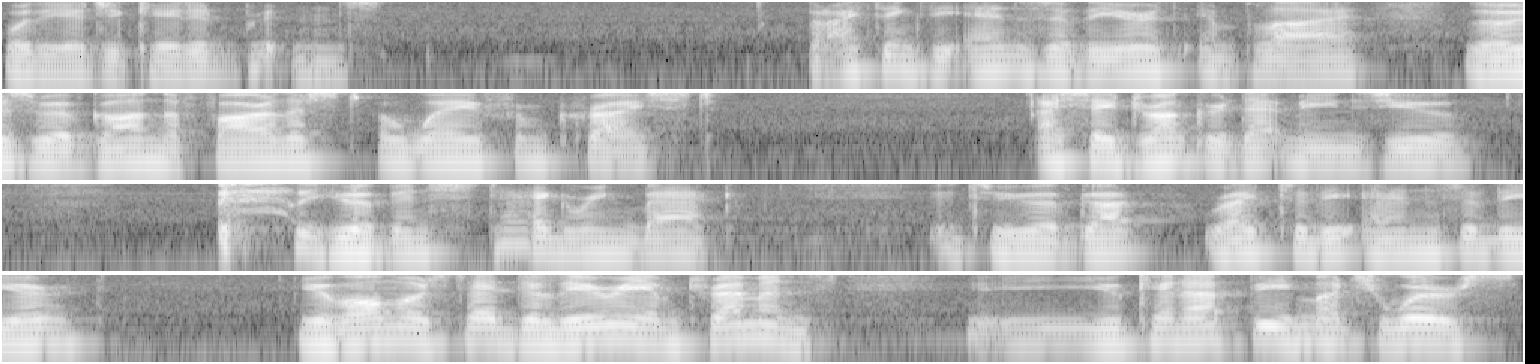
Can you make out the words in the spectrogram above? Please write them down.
or the educated Britons. But I think the ends of the earth imply those who have gone the farthest away from Christ. I say drunkard, that means you. you have been staggering back until you have got right to the ends of the earth. You have almost had delirium tremens. You cannot be much worse.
